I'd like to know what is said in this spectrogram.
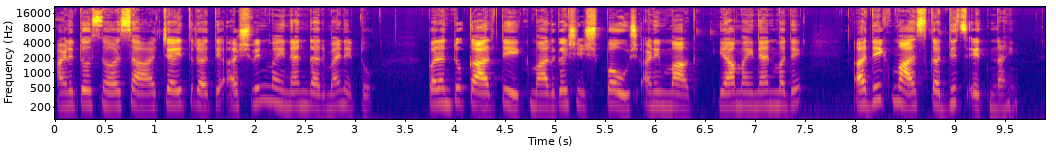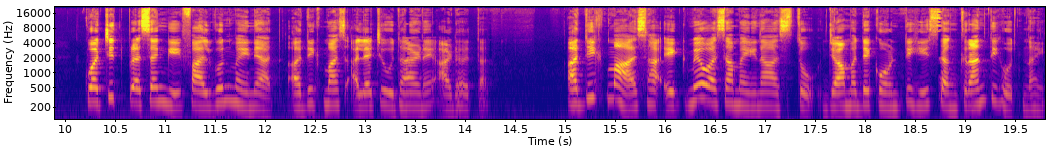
आणि तो सहसा चैत्र ते अश्विन महिन्यांदरम्यान येतो. परंतु कार्तिक मार्गशीर्ष पौष आणि माघ या महिन्यांमध्ये अधिक मास कधीच येत नाही. क्वचित प्रसंगी फाल्गुन महिन्यात अधिक मास आल्याची उदाहरणे आढळतात. अधिक मास हा एकमेव असा महिना असतो ज्यामध्ये कोणतीही संक्रांती होत नाही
